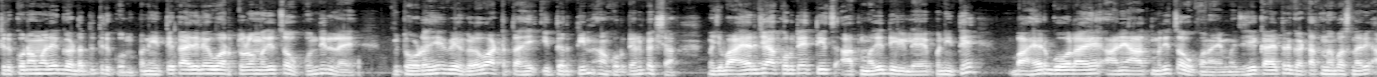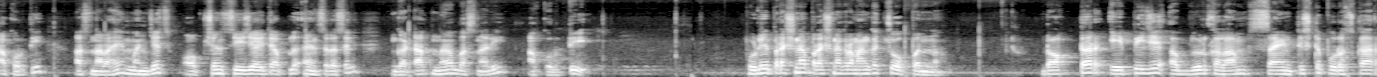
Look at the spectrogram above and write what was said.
त्रिकोणामध्ये गडद त्रिकोण पण इथे काय दिलं आहे वर्तुळामध्ये चौकोन दिलेलं आहे. मी थोडं हे वेगळं वाटत आहे इतर तीन आकृत्यांपेक्षा. म्हणजे बाहेर जी आकृती आहे तीच आतमध्ये दिलेली आहे. पण इथे बाहेर गोल आहे आणि आतमध्ये चौकोन आहे. म्हणजे हे काय तर गटात न बसणारी आकृती असणार आहे. म्हणजेच ऑप्शन सी जे आहे ते आपलं ॲन्सर असेल गटात न बसणारी आकृती. पुढील प्रश्न प्रश्न क्रमांक चोपन्न. डॉक्टर ए पी जे अब्दुल कलाम सायंटिस्ट पुरस्कार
